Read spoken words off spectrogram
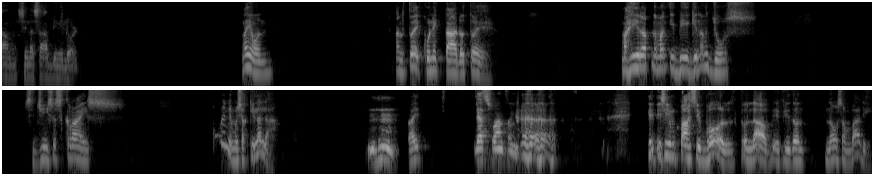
ang sinasabi ni Lord. Ngayon, ano to eh, konektado to eh. Mahirap naman ibigin ang Diyos, si Jesus Christ, kung hindi mo siya kilala. Mhm. Right? That's one thing. It is impossible to love if you don't know somebody.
